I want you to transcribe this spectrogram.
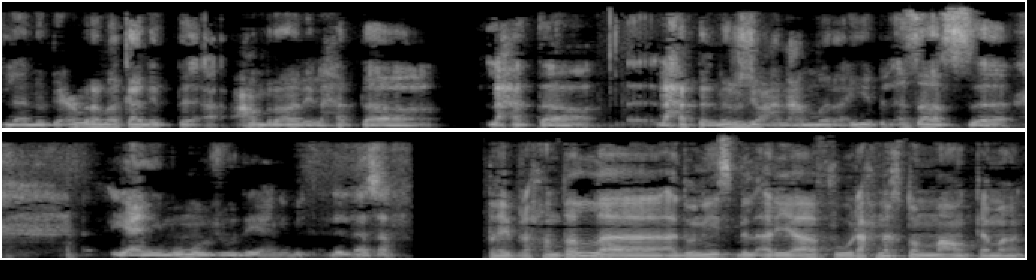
لأنه بعمرها ما كانت عمرانة لحتى لحتى لحتى نرجع نعمرها. هي بالأساس يعني مو موجودة يعني للأسف. طيب رح نضل أدونيس بالأرياف ورح نختم معهم كمان.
